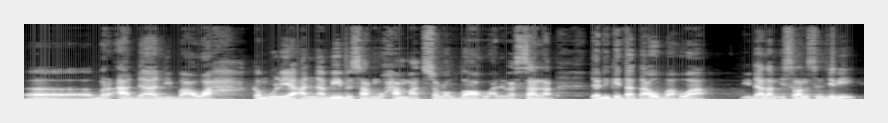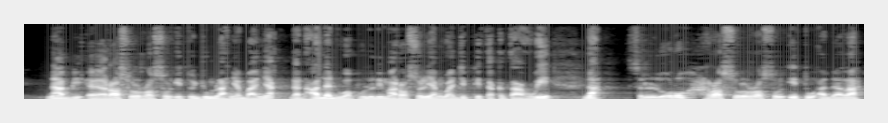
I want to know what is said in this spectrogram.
uh, berada di bawah kemuliaan Nabi besar Muhammad Shallallahu Alaihi Wasallam. Jadi kita tahu bahwa di dalam Islam sendiri nabi eh, rasul-rasul itu jumlahnya banyak dan ada 25 rasul yang wajib kita ketahui. Nah, seluruh rasul-rasul itu adalah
